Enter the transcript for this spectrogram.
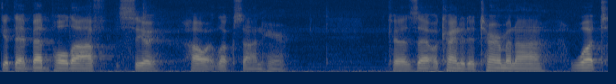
get that bed pulled off, see how it looks on here because that will kind of determine uh, what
